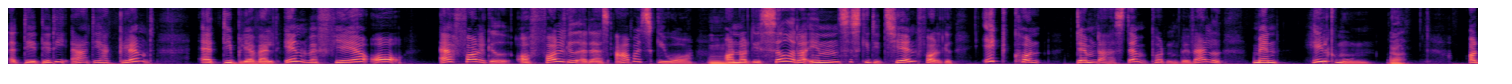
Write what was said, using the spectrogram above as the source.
at det er det, de er. De har glemt, at de bliver valgt ind hver fjerde år af folket, og folket er deres arbejdsgivere. Mm. Og når de sidder derinde, så skal de tjene folket. Ikke kun dem, der har stemt på dem ved valget, men hele kommunen. Ja. Og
